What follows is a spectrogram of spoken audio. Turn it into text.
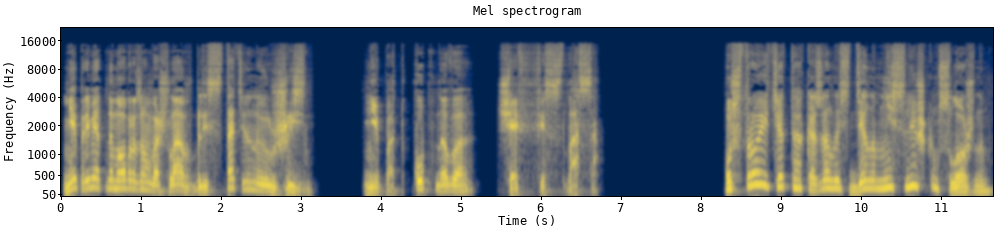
неприметным образом вошла в блистательную жизнь неподкупного Чеффисласа. Устроить это оказалось делом не слишком сложным.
